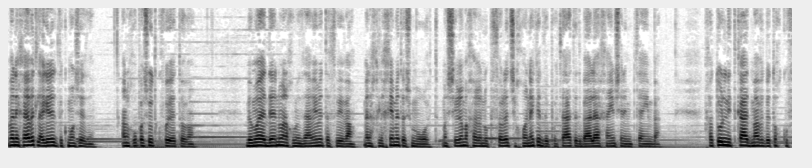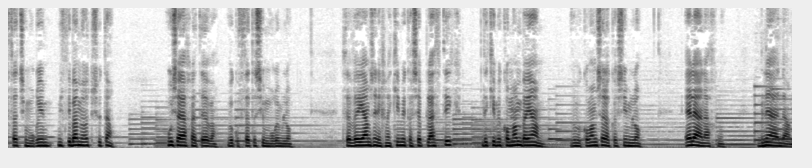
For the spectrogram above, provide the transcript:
ואני חייבת להגיד את זה כמו שזה. אנחנו פשוט כפויי טובה. במו ידינו אנחנו מזהמים את הסביבה, מלכלכים את השמורות, משאירים אחרינו פסולת שחונקת ופוצעת את בעלי החיים שנמצאים בה. חתול נתקע עד מוות בתוך קופסת שימורים מסיבה מאוד פשוטה. הוא שייך לטבע, וקופסת השימורים לא. צבי ים שנחנקים מקשי פלסטיק, זה כי מקומם בים, ומקומם של הקשים לא. אלה אנחנו, בני האדם,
